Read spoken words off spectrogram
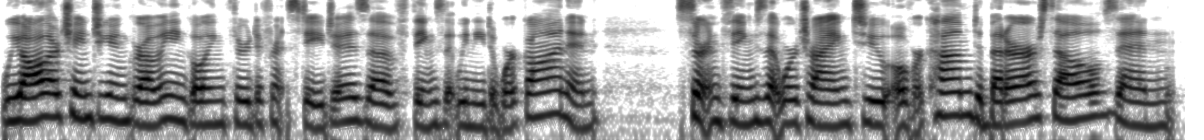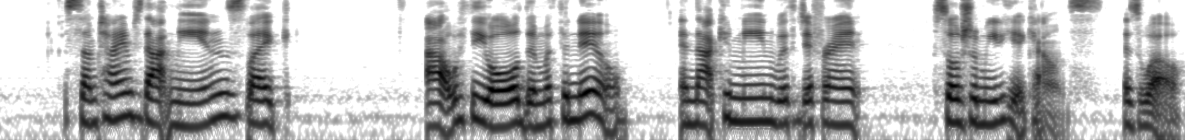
we all are changing and growing and going through different stages of things that we need to work on and certain things that we're trying to overcome to better ourselves. And sometimes that means like out with the old and with the new. And that can mean with different social media accounts as well.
